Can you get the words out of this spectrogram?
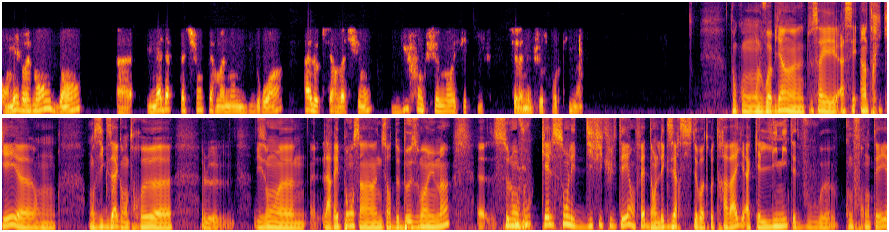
on est vraiment dans euh, une adaptation permanente du droit à l'observation du fonctionnement effectif. C'est la même chose pour le climat. Donc on, on le voit bien, tout ça est assez intriqué. On, on zigzague entre, euh, le, disons, euh, la réponse à une sorte de besoin humain. Euh, selon mhm. vous, quelles sont les difficultés en fait dans l'exercice de votre travail? À quelles limites êtes-vous confronté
